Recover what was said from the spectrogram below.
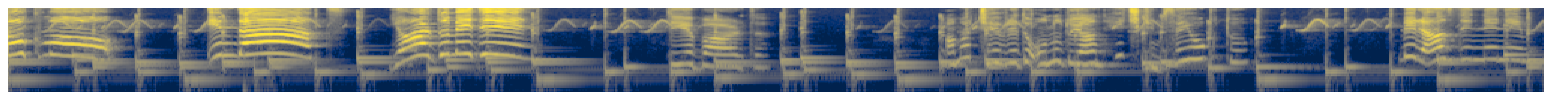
yok mu? İmdat! Yardım edin! diye bağırdı. Ama çevrede onu duyan hiç kimse yoktu. Biraz dinleneyim.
